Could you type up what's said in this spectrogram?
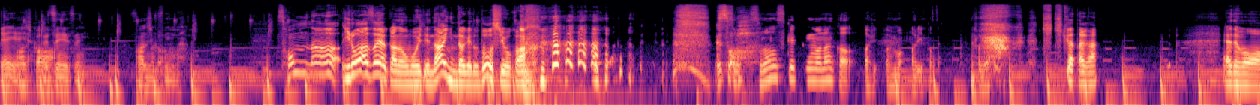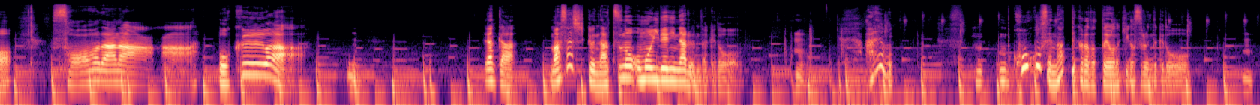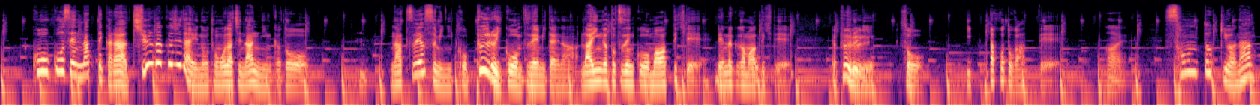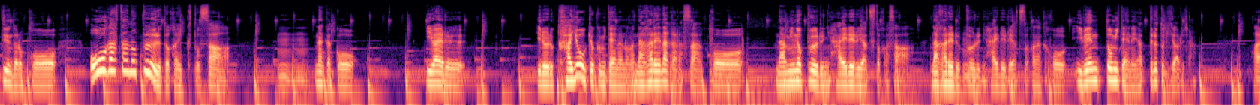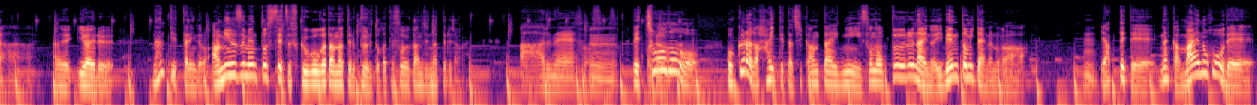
いやいやいや別に別にマジか。な。そんな色鮮やかな思い出ないんだけどどうしようか。えそらそらのすけくんはなんかありありまあります聞き方が。いやでもそうだな。僕は、うん。なんかまさしく夏の思い出になるんだけど、うん。あれでもん高校生になってからだったような気がするんだけど、高校生になってから中学時代の友達何人かと、夏休みにこうプール行こうぜみたいな LINE が突然こう回ってきて連絡が回ってきてプールにそう行ったことがあってはい。そん時は何て言うんだろうこう大型のプールとか行くとさうんうん。なんかこういわゆるいろいろ歌謡曲みたいなのが流れながらさこう波のプールに入れるやつとかさ流れるプールに入れるやつとかなんかこうイベントみたいなのやってる時があるじゃん。はいはいはい。あのいわゆるなんて言ったらいいんだろう。アミューズメント施設複合型になってるプールとかってそういう感じになってるじゃない。あーあるね。そうそうそう。うん。でちょうど僕らが入ってた時間帯にそのプール内のイベントみたいなのがうん。やっててなんか前の方で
